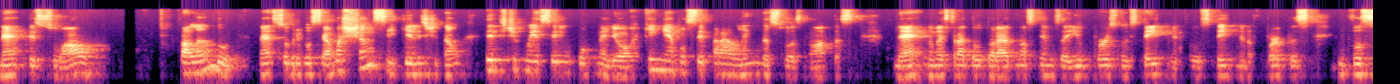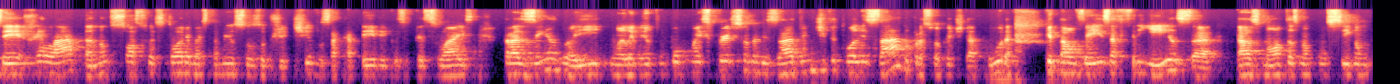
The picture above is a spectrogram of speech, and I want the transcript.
né, pessoal falando né, sobre você. É uma chance que eles te dão deles te conhecerem um pouco melhor. Quem é você para além das suas notas? Né? No mestrado doutorado, nós temos aí o personal statement, o statement of purpose, em que você relata não só a sua história, mas também os seus objetivos acadêmicos e pessoais, trazendo aí um elemento um pouco mais personalizado, individualizado para a sua candidatura, que talvez a frieza das notas não consigam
